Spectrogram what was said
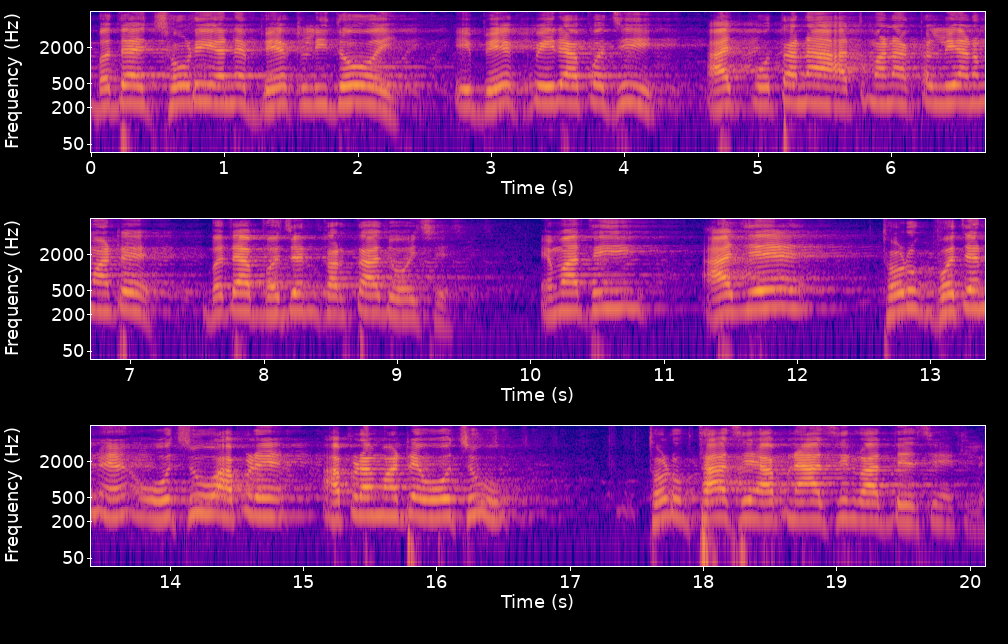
બધાએ છોડી અને ભેખ લીધો હોય. એ ભેખ પહેર્યા પછી આજ પોતાના આત્માના કલ્યાણ માટે બધા ભજન કરતા જ હોય છે. એમાંથી આજે થોડુંક ભજન ઓછું આપણે, આપણા માટે ઓછું થોડુંક થશે આપણે આશીર્વાદ દેશે એટલે.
